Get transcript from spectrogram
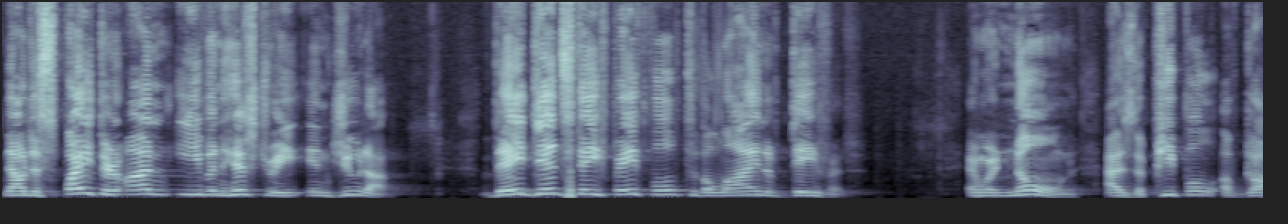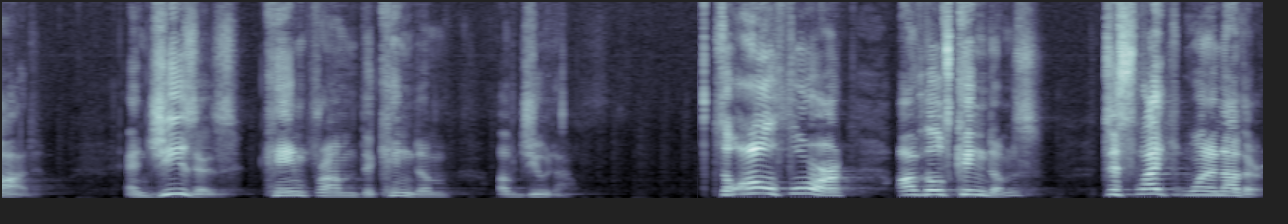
Now, despite their uneven history in Judah, they did stay faithful to the line of David and were known as the people of God. And Jesus came from the kingdom of Judah. So all four of those kingdoms disliked one another,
